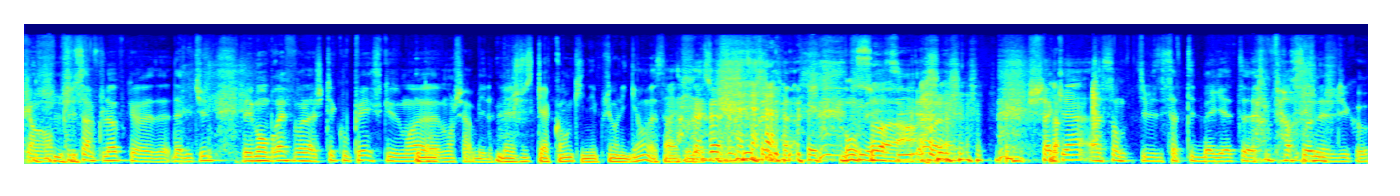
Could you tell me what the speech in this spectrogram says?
qui est en plus un flop que d'habitude. Mais bon, bref, voilà, je t'ai coupé, excuse-moi, euh, mon cher Bill. Bah, Jusqu'à quand qui n'est plus en Ligue 1 On va s'arrêter là-dessus. Bonsoir. Merci, voilà. Chacun a son petit, sa petite baguette euh, personnelle, du coup.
